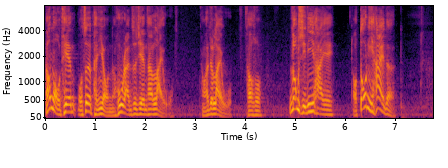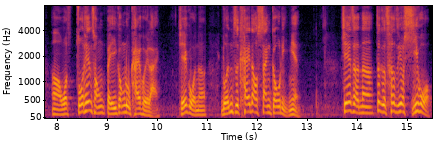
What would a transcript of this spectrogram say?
然后某天我这位朋友呢，忽然之间他赖我，然后他就赖我，他说：“东西厉害耶，哦，都你害的。”啊，我昨天从北宜公路开回来，结果呢，轮子开到山沟里面，接着呢，这个车子又熄火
